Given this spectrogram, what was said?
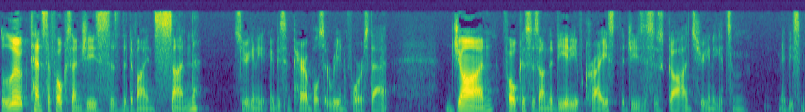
Luke tends to focus on Jesus as the divine Son, so you're going to get maybe some parables that reinforce that. John focuses on the deity of Christ, that Jesus is God, so you're going to get some maybe some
